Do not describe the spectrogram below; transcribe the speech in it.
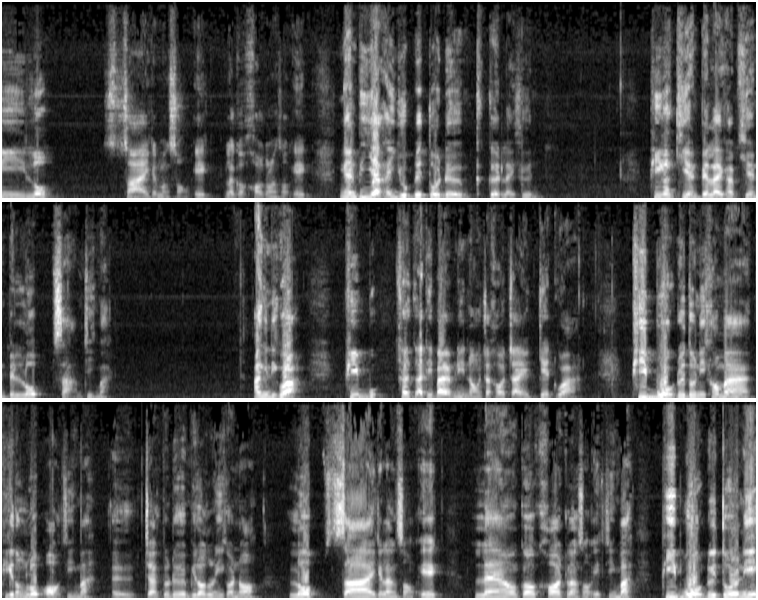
มีลบสายกำลัง 2x แล้วก็คอสกำลัง 2x งั้นพี่อยากให้ยุบได้ตัวเดิมก็เกิดอะไรขึ้น พี่ก็เขียนเป็นอะไรครับ เขียนเป็นลบ 3 จริงปะอันนี้ดีกว่า พี่บวถ้าอธิบายแบบนี้น้องจะเข้าใจเก็ตว่า พี่บวกด้วยตัวนี้เข้ามา พี่ก็ต้องลบออกจริงปะเออ จากตัวเดิมพี่ลบตัวนี้ก่อนเนาะ ลบไซน์กำลัง 2x แล้วก็คอสกำลัง 2x จริงปะพี่บวกด้วยตัวนี้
